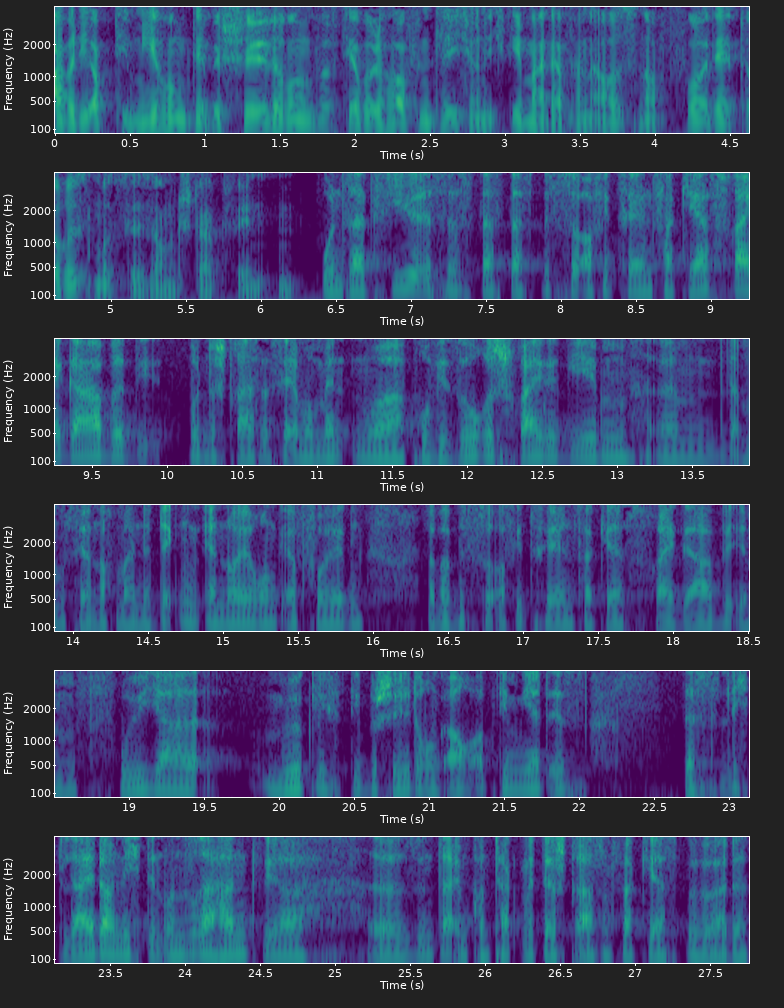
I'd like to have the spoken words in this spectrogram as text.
Aber die Optimierung der Beschilderung wird ja wohl hoffentlich, und ich gehe mal davon aus, noch vor der Tourismussaison stattfinden. Unser Ziel ist es, dass das bis zur offiziellen Verkehrsfreigabe, die Bundesstraße ist ja im Moment nur provisorisch freigegeben, ähm, da muss ja nochmal eine Deckenerneuerung erfolgen, aber bis zur offiziellen Verkehrsfreigabe im Frühjahr möglichst die Beschilderung auch optimiert ist. Das liegt leider nicht in unserer Hand. Wir äh, sind da im Kontakt mit der Straßenverkehrsbehörde,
